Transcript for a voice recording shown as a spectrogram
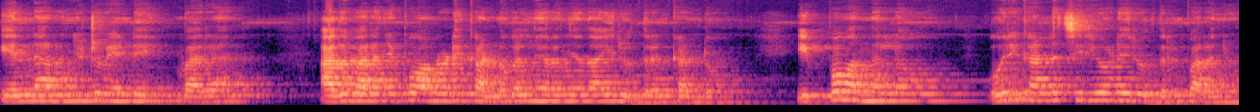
എന്നെ അറിഞ്ഞിട്ട് വേണ്ടേ വരാൻ? അത് പറഞ്ഞപ്പോൾ അവളുടെ കണ്ണുകൾ നിറഞ്ഞതായി രുദ്രൻ കണ്ടു. ഇപ്പൊ വന്നല്ലോ. ഒരു കള്ളച്ചിരിയോടെ രുദ്രൻ പറഞ്ഞു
